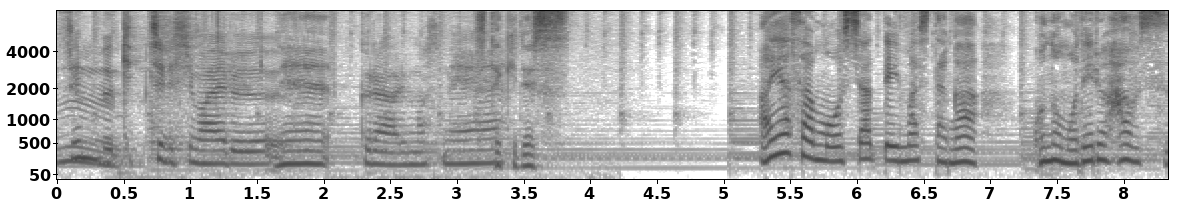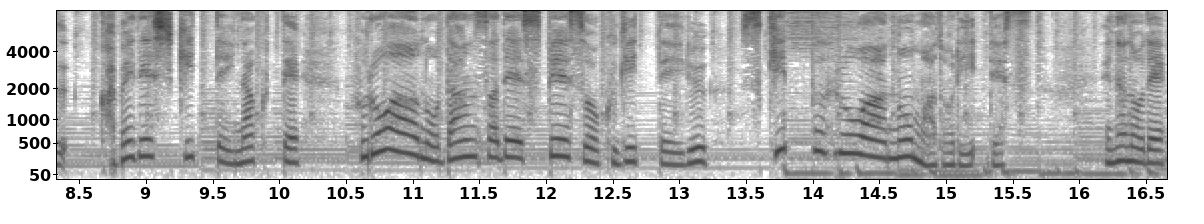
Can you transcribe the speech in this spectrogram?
全部きっちりしまえうんるね。ぐらいありますね。素敵ですあやさんもおっしゃっていましたがこのモデルハウス壁で仕切っていなくてフロアの段差でスペースを区切っているスキップフロアの間取りです。えなので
